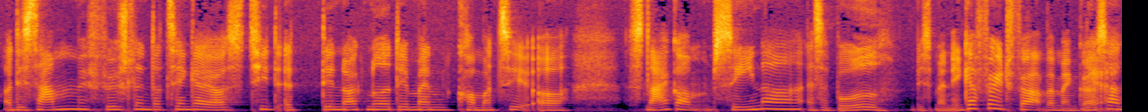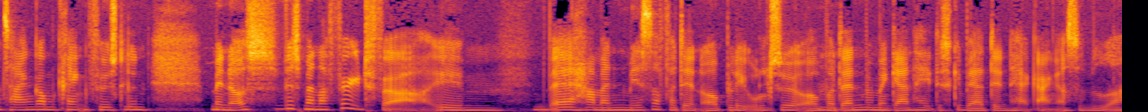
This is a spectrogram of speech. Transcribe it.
Og det samme med fødslen, der tænker jeg også tit, at det er nok noget af det, man kommer til at snakke om senere. Altså både, hvis man ikke har født før, hvad man gør ja. sig en tanke omkring fødslen, men også hvis man har født før, øhm, hvad har man med sig fra den oplevelse, og mm. hvordan vil man gerne have, det skal være den her gang, og så videre.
